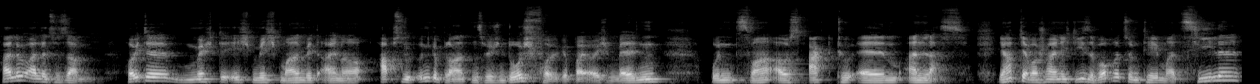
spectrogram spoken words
Hallo alle zusammen. Heute möchte ich mich mal mit einer absolut ungeplanten Zwischendurchfolge bei euch melden und zwar aus aktuellem Anlass. Ihr habt ja wahrscheinlich diese Woche zum Thema Ziele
